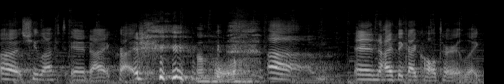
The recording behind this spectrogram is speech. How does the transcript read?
Uh, she left and I cried. um, and I think I called her like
